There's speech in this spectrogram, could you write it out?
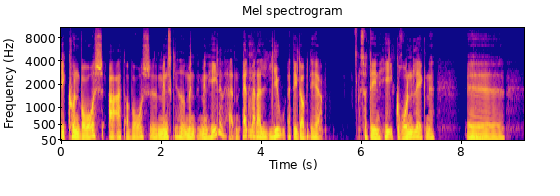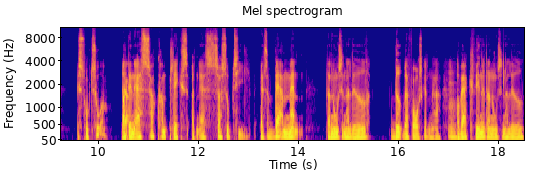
Ikke kun vores art og vores øh, menneskelighed, men, men hele verden. Alt, hvad der er liv, er delt op i det her. Så det er en helt grundlæggende øh, struktur, og ja. den er så kompleks, og den er så subtil. Altså hver mand, der nogensinde har levet, ved, hvad forskellen er. Mm. Og hver kvinde, der nogensinde har levet,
